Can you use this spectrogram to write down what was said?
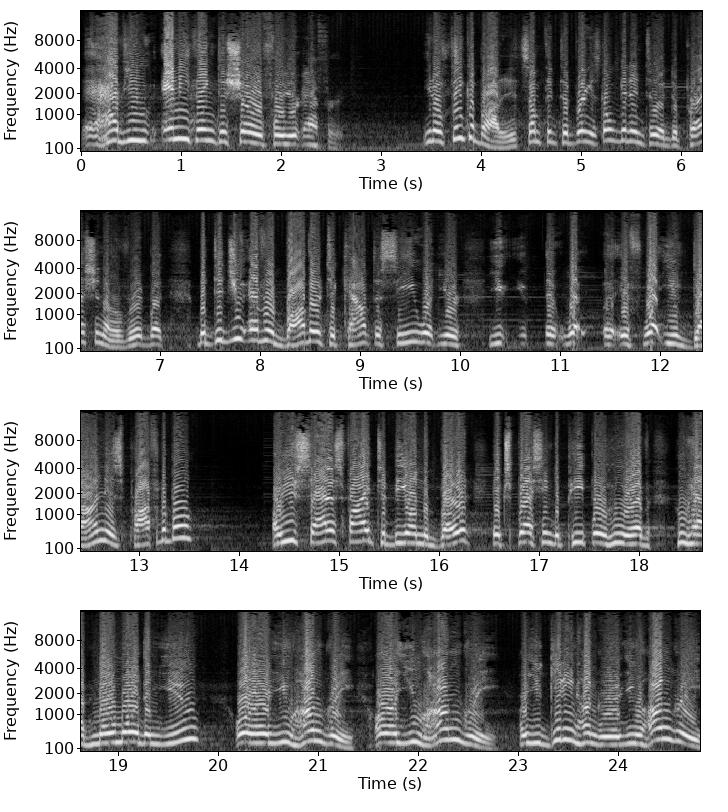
have you anything to show for your effort? You know, think about it. It's something to bring us. Don't get into a depression over it. But but did you ever bother to count to see what your you, you what if what you've done is profitable? Are you satisfied to be on the boat expressing to people who have who have no more than you? Or are you hungry? Or are you hungry? Are you getting hungry? Are you hungry?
